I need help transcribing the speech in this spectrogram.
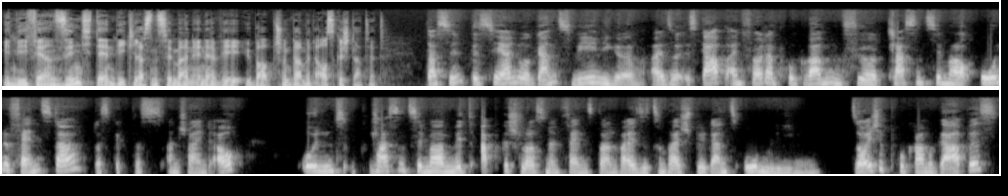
Inwiefern sind denn die Klassenzimmer in NRW überhaupt schon damit ausgestattet? Das sind bisher nur ganz wenige. Also es gab ein Förderprogramm für Klassenzimmer ohne Fenster. Das gibt es anscheinend auch. Und Klassenzimmer mit abgeschlossenen Fenstern, weil sie zum Beispiel ganz oben liegen. Solche Programme gab es.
